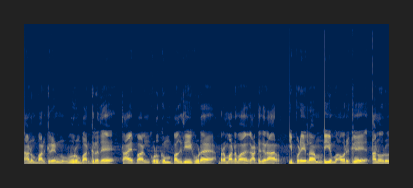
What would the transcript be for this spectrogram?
நானும் பார்க்கிறேன் ஊரும் பார்க்கிறது. தாய்ப்பால் கொடுக்கும் பகுதியை கூட பிரம்மாண்டமாக காட்டுகிறார். இப்படியெல்லாம் செய்யும் அவருக்கு நான் ஒரு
